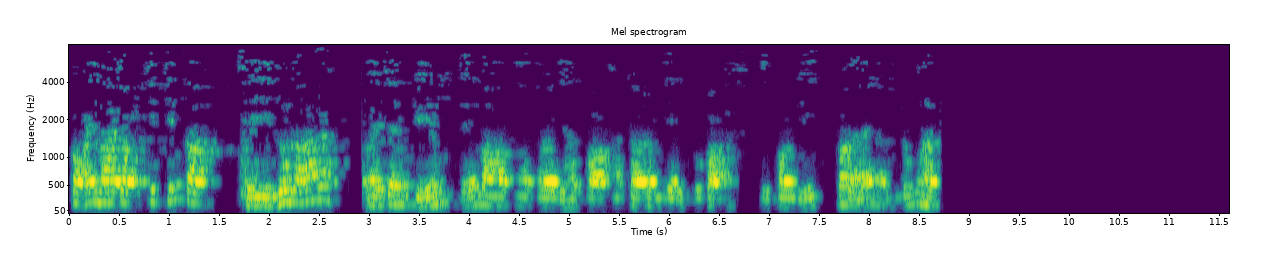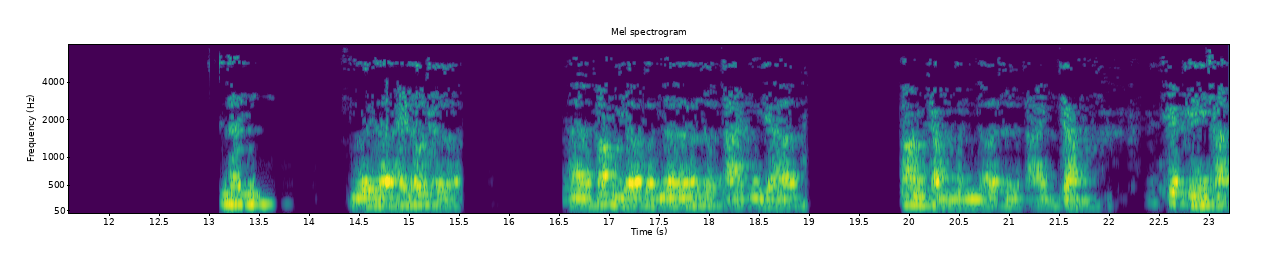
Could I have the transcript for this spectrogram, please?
con phải lo cho chính chính con. Thì lúc đó về trên chuyển để lo cho, cho vợ con cho trong gia đình của con thì con nghĩ có lẽ là đúng hơn. Nên người đời hay đổ thừa à, con vợ mình đổ thừa tại con vợ. Con chồng mình đổ thừa tại chồng. Cái kỳ thật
